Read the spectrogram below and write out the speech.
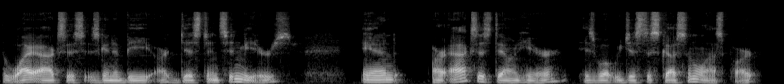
The y-axis is going to be our distance in meters. And our axis down here is what we just discussed in the last part.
